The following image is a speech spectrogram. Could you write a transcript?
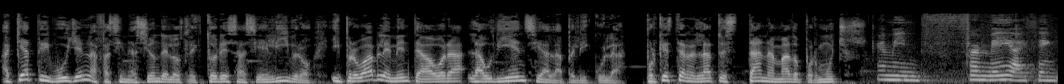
¿A qué atribuyen la fascinación de los lectores hacia el libro y probablemente ahora la audiencia a la película? ¿Por qué este relato es tan amado por muchos? I mean, for me, I think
